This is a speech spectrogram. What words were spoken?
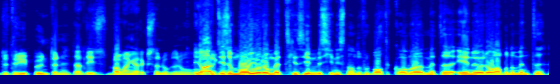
de drie punten, hè, dat is het belangrijkste op de ogenblik. Ja, het is een mooi uur om met gezin misschien eens naar de voetbal te komen met de 1 euro abonnementen.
